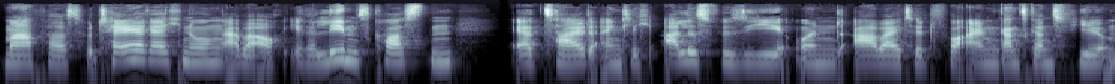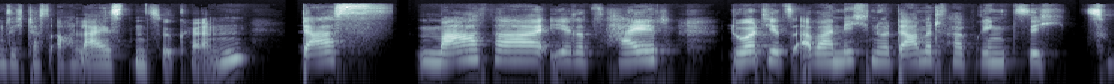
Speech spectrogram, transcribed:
Marthas Hotelrechnung, aber auch ihre Lebenskosten. Er zahlt eigentlich alles für sie und arbeitet vor allem ganz, ganz viel, um sich das auch leisten zu können. Dass Martha ihre Zeit dort jetzt aber nicht nur damit verbringt, sich zu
